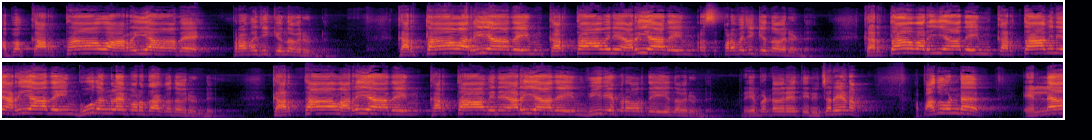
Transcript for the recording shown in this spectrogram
അപ്പോൾ കർത്താവ് അറിയാതെ പ്രവചിക്കുന്നവരുണ്ട്. കർത്താവ് അറിയാതെയും കർത്താവിനെ അറിയാതെയും പ്രവചിക്കുന്നവരുണ്ട്. കർത്താവ് അറിയാതെയും കർത്താവിനെ അറിയാതെയും ഭൂതങ്ങളെ പുറത്താക്കുന്നവരുണ്ട്. കർത്താവ് അറിയാതെയും കർത്താവിനെ അറിയാതെയും വീര്യപ്രവൃത്തി ചെയ്യുന്നവരുണ്ട്. പ്രിയപ്പെട്ടവരെ തിരിച്ചറിയണം. അപ്പം അതുകൊണ്ട് എല്ലാ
